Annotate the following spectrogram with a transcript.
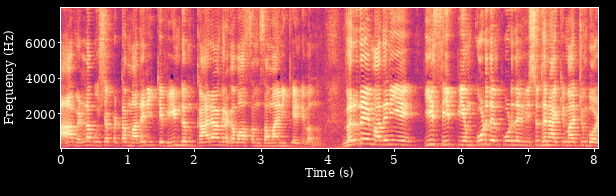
ആ വെള്ളപൂശപ്പെട്ട മദനിക്ക് വീണ്ടും കാരാഗ്രഹവാസം സമ്മാനിക്കേണ്ടി വന്നു. വെറുതെ മദനിയെ ഈ സി പി എം കൂടുതൽ കൂടുതൽ വിശുദ്ധനാക്കി മാറ്റുമ്പോൾ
